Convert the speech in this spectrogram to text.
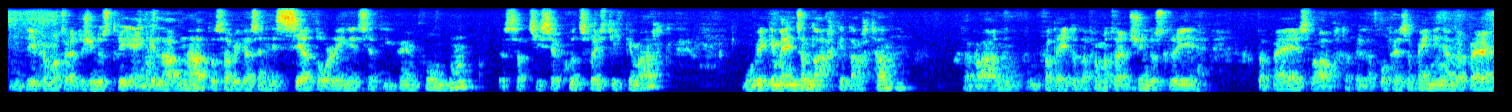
die pharmazeutische Industrie eingeladen hat. Das habe ich als eine sehr tolle Initiative empfunden. Das hat sich sehr kurzfristig gemacht, wo wir gemeinsam nachgedacht haben. Da war ein Vertreter der pharmazeutischen Industrie dabei, es war auch der Professor Benninger dabei,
